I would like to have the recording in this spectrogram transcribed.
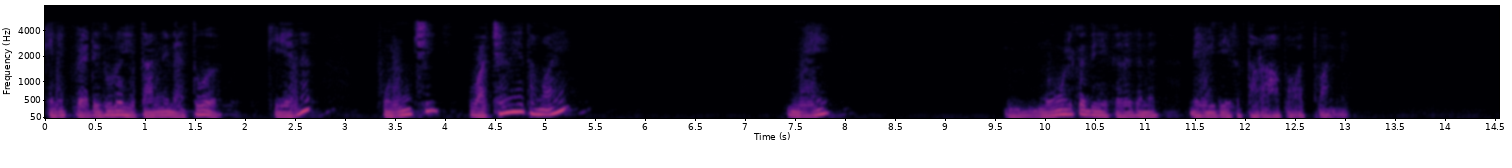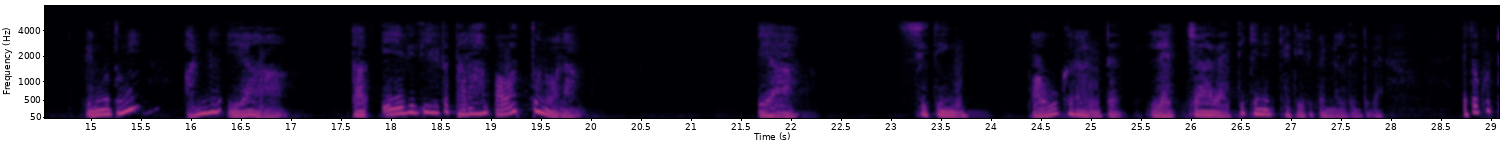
කෙනෙක් වැඩි දුර හිතන්නේ නැතුව කියන පුංචි වචනේ තමයි මේ මූලික දේ කරගෙන මේ විදිහට තරහ පවත්වන්නේ. පින්වතුනි අන්න එයා ඒ විදිහට තරහ පවත්වනවා නම් එයා සිතින් පව් කරන්නට ලැජ්ජාව ඇති කෙනෙක් හැටියට පෙන්වලා දෙන්න බෑ. එතකොට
